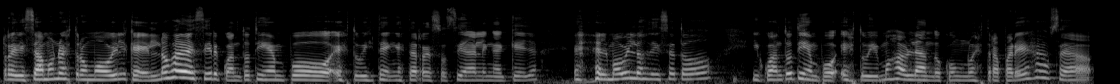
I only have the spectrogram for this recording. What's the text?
revisamos nuestro móvil, que él nos va a decir cuánto tiempo estuviste en esta red social, en aquella. El móvil nos dice todo y cuánto tiempo estuvimos hablando con nuestra pareja, o sea,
